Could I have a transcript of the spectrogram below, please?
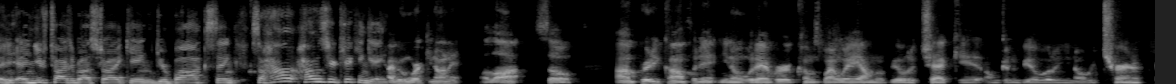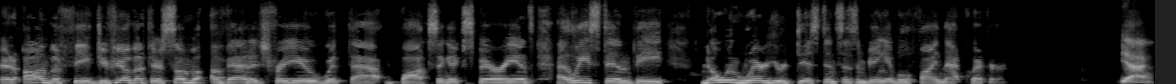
and, and you've talked about striking, your boxing. So how how's your kicking game? I've been working on it a lot. So I'm pretty confident, you know, whatever comes my way, I'm gonna be able to check it. I'm gonna be able to, you know, return. It. And on the feet, do you feel that there's some advantage for you with that boxing experience, at least in the knowing where your distance is and being able to find that quicker? Yeah,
